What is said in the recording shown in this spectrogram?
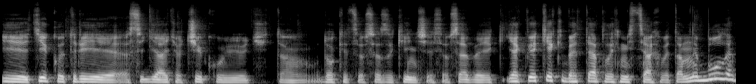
І ті, котрі сидять, очікують, там, доки це все закінчиться в себе, як, як в яких би теплих місцях ви там не були,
